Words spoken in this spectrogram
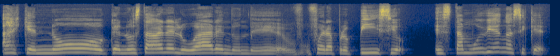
ay, que no, que no estaba en el lugar en donde fuera propicio. Está muy bien, así que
